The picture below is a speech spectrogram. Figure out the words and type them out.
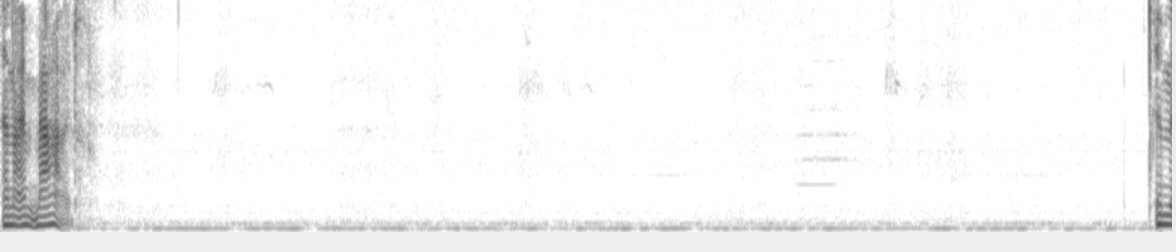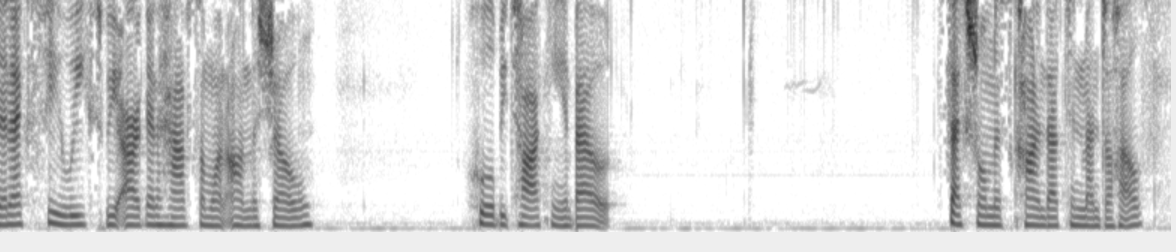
And I'm mad. In the next few weeks, we are going to have someone on the show who will be talking about sexual misconduct and mental health.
